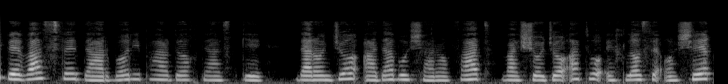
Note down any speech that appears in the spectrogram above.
به وصف درباری پرداخته است که در آنجا ادب و شرافت و شجاعت و اخلاص عاشق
